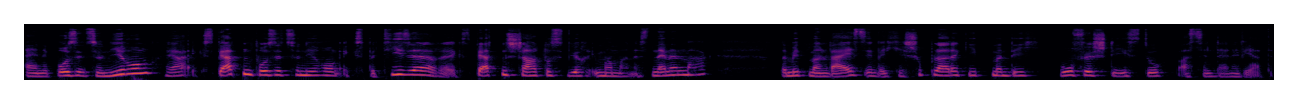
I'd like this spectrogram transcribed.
eine Positionierung, ja, Expertenpositionierung, Expertise oder Expertenstatus, wie auch immer man es nennen mag, damit man weiß, in welche Schublade gibt man dich, wofür stehst du, was sind deine Werte.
